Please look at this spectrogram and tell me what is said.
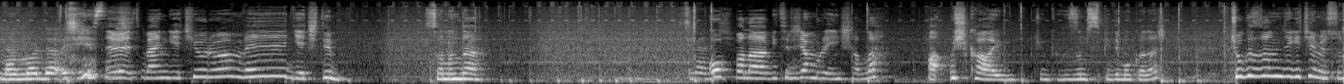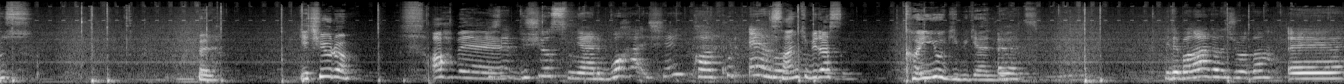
Ben bu arada şey Evet ben geçiyorum ve geçtim. Sonunda. Ben Hoppala bitireceğim burayı inşallah. 60k'yım çünkü hızım speedim o kadar. Çok hızlı olunca geçemiyorsunuz. Böyle. Geçiyorum. Ah be. İşte düşüyorsun yani. Bu şey parkur en zor. Sanki biraz kayıyor gibi geldi. Evet. Bir de bana arkadaş oradan eee,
